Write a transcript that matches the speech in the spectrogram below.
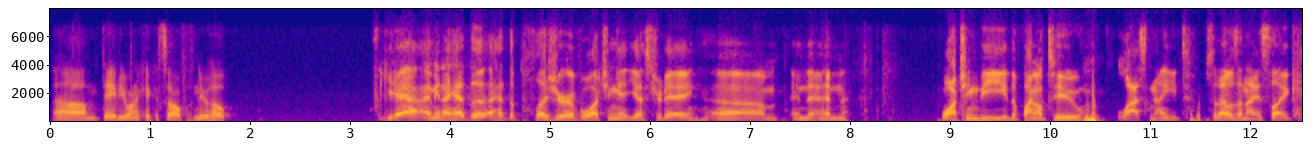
Um, Dave, you want to kick us off with New Hope? yeah, I mean, I had the I had the pleasure of watching it yesterday, um, and then watching the the final two last night. So that was a nice like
